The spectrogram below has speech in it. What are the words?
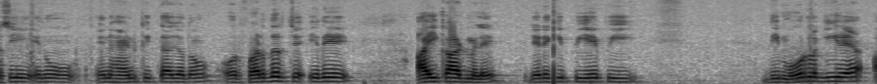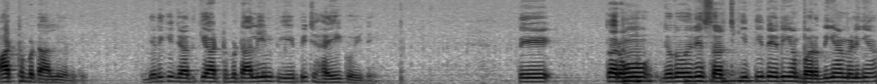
ਅਸੀਂ ਇਹਨੂੰ ਇਨ ਹੈਂਡ ਕੀਤਾ ਜਦੋਂ ਔਰ ਫਰਦਰ ਚ ਇਹਦੇ ਆਈ ਕਾਰਡ ਮਿਲੇ, ਜਿਹੜੇ ਕਿ ਪੀਏਪੀ ਦੀ ਮੋਹਰ ਲੱਗੀ ਹੋਇਆ 8 ਬਟਾਲੀਅਨ ਦੀ। ਜਿਹੜੀ ਕਿ ਜਦ ਕਿ 8 ਬਟਾਲੀਅਨ ਪੀਏਪੀ ਚ ਹੈ ਹੀ ਕੋਈ ਨਹੀਂ। ਤੇ ਘਰੋਂ ਜਦੋਂ ਇਹਦੀ ਸਰਚ ਕੀਤੀ ਤੇ ਇਹਦੀਆਂ ਵਰਦੀਆਂ ਮਿਲੀਆਂ।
